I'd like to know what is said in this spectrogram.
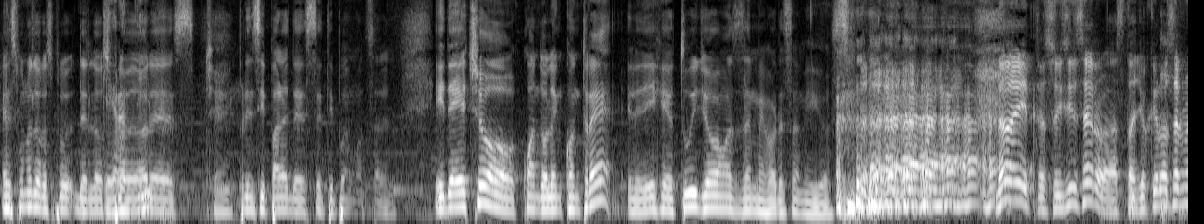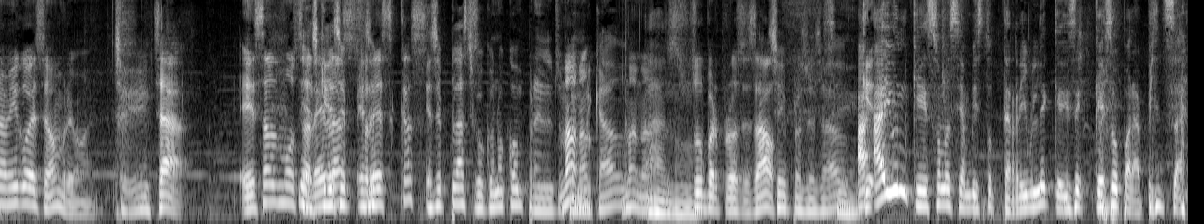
Es uno de los, de los proveedores Sí. principales de este tipo de mozzarella. Y de hecho, cuando lo encontré, le dije, tú y yo vamos a ser mejores amigos. No, eh, te soy sincero, hasta yo quiero hacerme amigo de ese hombre, man. Sí. O sea, esas ese- frescas. Ese plástico que uno compra en el no, no, supermercado. no, no, Ah, no. súper procesado. Sí, procesado. Sí. Ah, hay un queso, no sé si han visto, terrible, que dice queso para pizza.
